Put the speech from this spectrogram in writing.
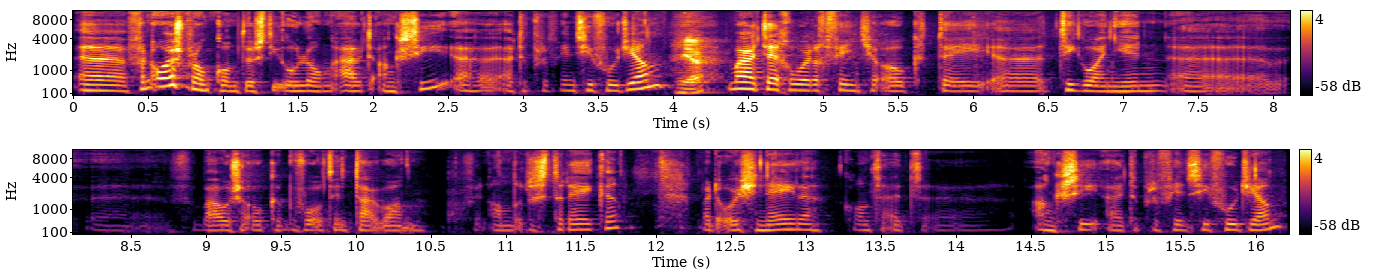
Eh, van oorsprong komt dus die oolong uit Anxi, eh, uit de provincie Fujian. Ja. Maar tegenwoordig vind je ook thee, eh Tea Eh, eh, verbouwen ze ook bijvoorbeeld in Taiwan of in andere streken. Maar de originele komt uit eh Anxi, uit de provincie Fujian.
